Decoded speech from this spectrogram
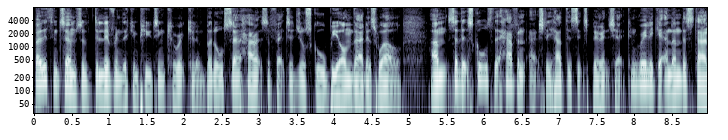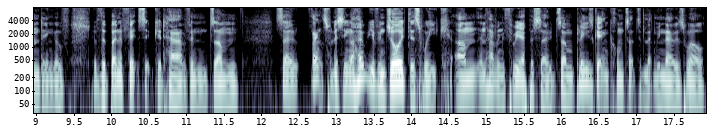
both in terms of delivering the computing curriculum, but also how it's affected your school beyond that as well. Um, so that schools that haven't actually had this experience yet can really get an understanding of, of the benefits it could have. And um, so thanks for listening. I hope you've enjoyed this week um, and having three episodes. Um, please get in contact and let me know as well.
